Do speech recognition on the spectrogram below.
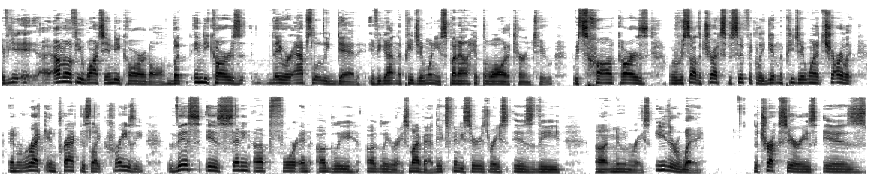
if you I don't know if you watch IndyCar at all, but IndyCars they were absolutely dead. If you got in the PJ1, you spun out, hit the wall at a turn two. We saw cars, or we saw the truck specifically, get in the PJ1 at Charlotte and wreck in practice like crazy. This is setting up for an ugly, ugly race. My bad. The Xfinity Series race is the uh, noon race. Either way, the Truck Series is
